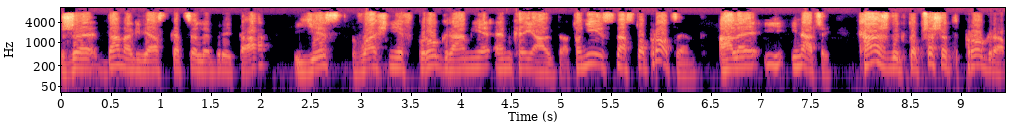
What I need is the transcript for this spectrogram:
że dana gwiazdka, celebryta jest właśnie w programie MK Ultra. To nie jest na 100%, ale i, inaczej. Każdy, kto przeszedł program,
